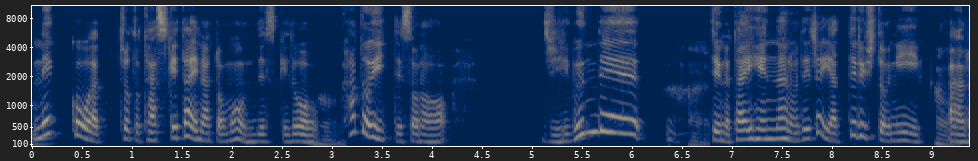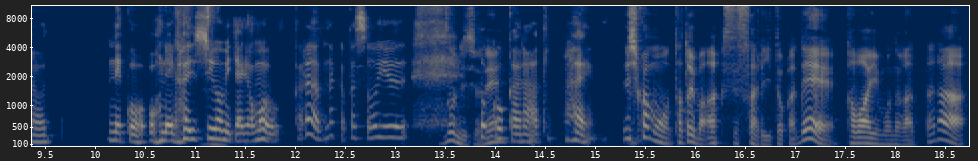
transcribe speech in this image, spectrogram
うん、猫はちょっと助けたいなと思うんですけど、うんかといってその、自分ではいっていうのは大変なので、じゃあやってる人に、うんあの、猫をお願いしようみたいに思うから、なんかやっぱそういうそうですよねとこ。かなと。はい。で、しかも、例えばアクセサリーとかで可愛いものがあったら、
